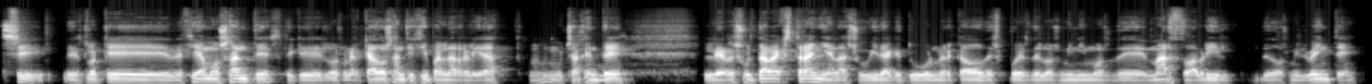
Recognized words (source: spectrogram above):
Sí, es lo que decíamos antes, de que los mercados anticipan la realidad. Mucha gente le resultaba extraña la subida que tuvo el mercado después de los mínimos de marzo-abril de 2020,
